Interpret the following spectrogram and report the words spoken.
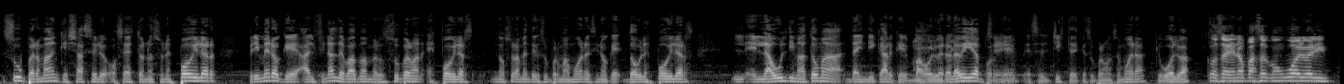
Superman, que ya se lo, o sea, esto no es un spoiler. Primero que al final de Batman vs Superman, spoilers, no solamente que Superman muere, sino que doble spoilers. La última toma da a indicar que va a volver a la vida, porque Sí. es el chiste de que Superman se muera, que vuelva. Cosa que no pasó con Wolverine.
